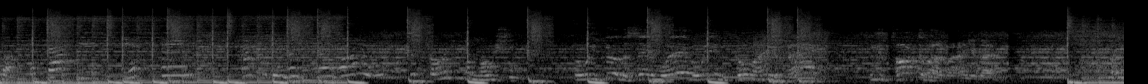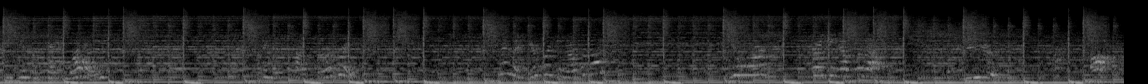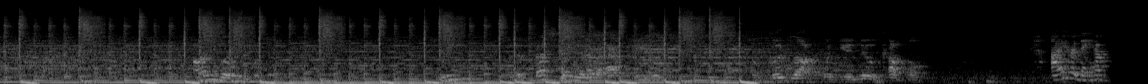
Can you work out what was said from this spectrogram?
Look, the fact is, this thing hasn't been with going through the motions. Well, we feel the same way, but we didn't go behind your back. We just talked about it behind your back. Well, if you the same way, it's time for a break. You're breaking up with us? You're breaking up with us? Cheers! Unbelievable. We were the best thing that ever happened to you. Good luck with your new couple. I heard they have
